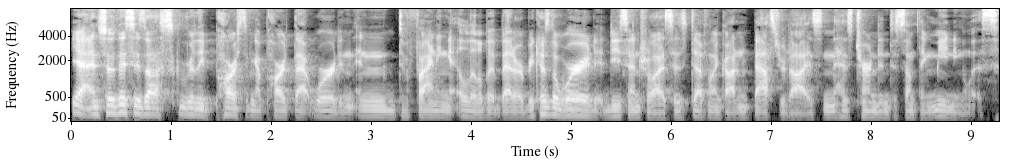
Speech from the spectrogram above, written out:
Yeah. And so this is us really parsing apart that word and, and defining it a little bit better because the word decentralized has definitely gotten bastardized and has turned into something meaningless.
